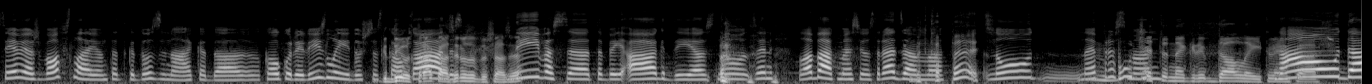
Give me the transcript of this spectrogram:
sieviešu bobslēju. un Tad, kad uzzināja, ka uh, kaut kur ir izlīdušas Ka divas kādas ir uzlidušās, ja? divas, uh, bija āgdies. Nu, zini, labāk mēs jūs redzam. Kāpēc? Nu, neprast man. Negrib dalīt. vienkārši. Nauda,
